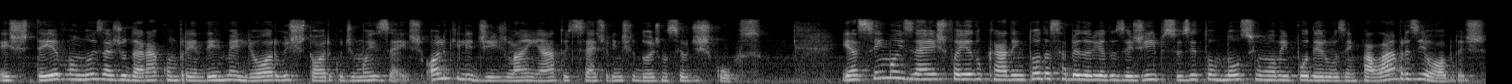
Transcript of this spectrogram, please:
Estevão nos ajudará a compreender melhor o histórico de Moisés. Olha o que ele diz lá em Atos 7:22 no seu discurso. E assim Moisés foi educado em toda a sabedoria dos egípcios e tornou-se um homem poderoso em palavras e obras.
